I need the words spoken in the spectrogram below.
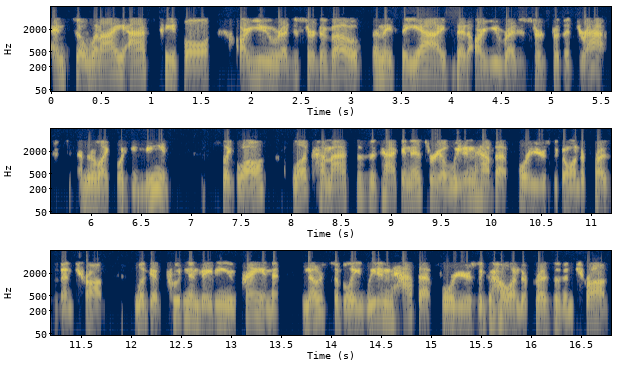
And so when I ask people, are you registered to vote? And they say, yeah. I said, are you registered for the draft? And they're like, what do you mean? It's like, well, look, Hamas is attacking Israel. We didn't have that four years ago under President Trump. Look at Putin invading Ukraine. Noticeably, we didn't have that four years ago under President Trump.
